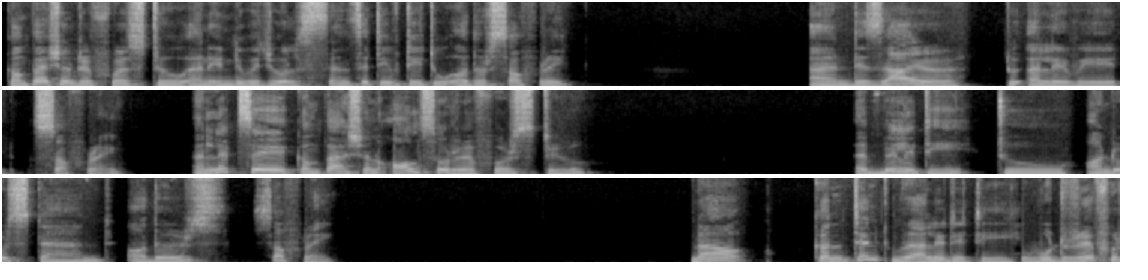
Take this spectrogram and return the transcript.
Compassion refers to an individual's sensitivity to other suffering and desire to alleviate suffering. And let's say compassion also refers to ability to understand others' suffering. Now, content validity would refer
